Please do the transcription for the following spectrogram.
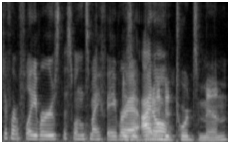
different flavors. This one's my favorite. Is it I don't. towards men?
